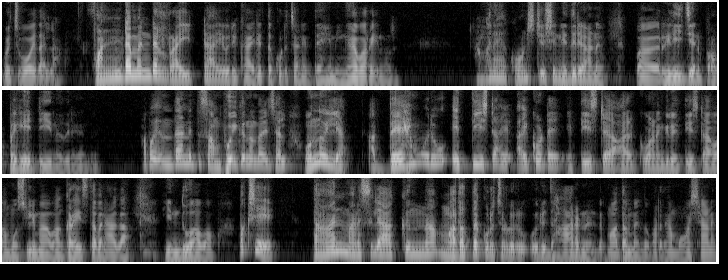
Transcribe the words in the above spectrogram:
വെച്ച് പോയതല്ല. ഫണ്ടമെന്റൽ റൈറ്റായ ഒരു കാര്യത്തെക്കുറിച്ചാണ് ഇദ്ദേഹം ഇങ്ങനെ പറയുന്നത്. അങ്ങനെ കോൺസ്റ്റിറ്റ്യൂഷൻ എതിരാണ് റിലീജിയൻ പ്രൊപ്പഗേറ്റ് ചെയ്യുന്നതിന് എന്ന്. അപ്പോൾ എന്താണ് ഇത് സംഭവിക്കുന്നത് എന്താ വെച്ചാൽ ഒന്നുമില്ല. അദ്ദേഹം ഒരു എത്തീസ്റ്റ് ആയിക്കോട്ടെ. എത്തീസ്റ്റ് ആർക്ക് വേണമെങ്കിലും എത്തീസ്റ്റ് ആവാം മുസ്ലിം ആവാം ക്രൈസ്തവനാകാം ഹിന്ദു ആവാം. പക്ഷേ താൻ മനസ്സിലാക്കുന്ന മതത്തെക്കുറിച്ചുള്ളൊരു ഒരു ധാരണ ഉണ്ട് മതം എന്ന് പറഞ്ഞാൽ മോശമാണ്.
